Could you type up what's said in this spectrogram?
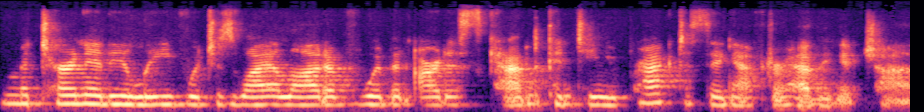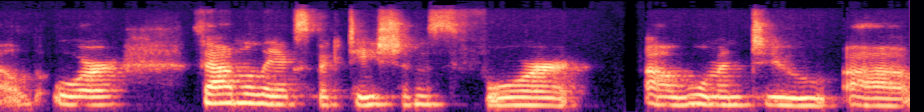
maternity leave, which is why a lot of women artists can't continue practicing after having a child, or family expectations for a woman to uh,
